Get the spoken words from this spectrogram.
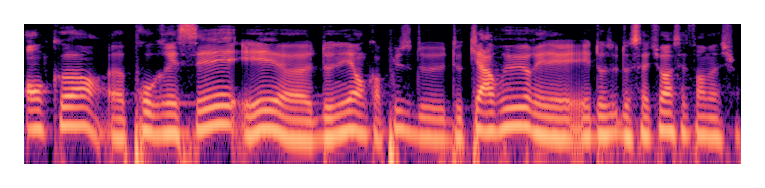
encore euh, progresser et euh, donner encore plus de, de carrure et, et de- d'ossature à cette formation.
